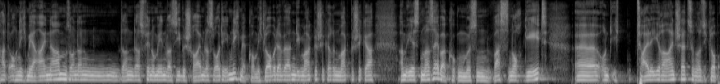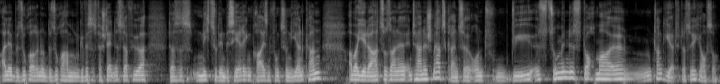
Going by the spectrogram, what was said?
hat auch nicht mehr Einnahmen, sondern dann das Phänomen, was Sie beschreiben, dass Leute eben nicht mehr kommen. Ich glaube, da werden die Marktbeschickerinnen und Marktbeschicker am ehesten mal selber gucken müssen, was noch geht. Äh, und ich teile Ihre Einschätzung. Also ich glaube, alle Besucherinnen und Besucher haben ein gewisses Verständnis dafür, dass es nicht zu den bisherigen Preisen funktionieren kann. Aber jeder hat so seine interne Schmerzgrenze und die ist zumindest doch mal tangiert. Das sehe ich auch so.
